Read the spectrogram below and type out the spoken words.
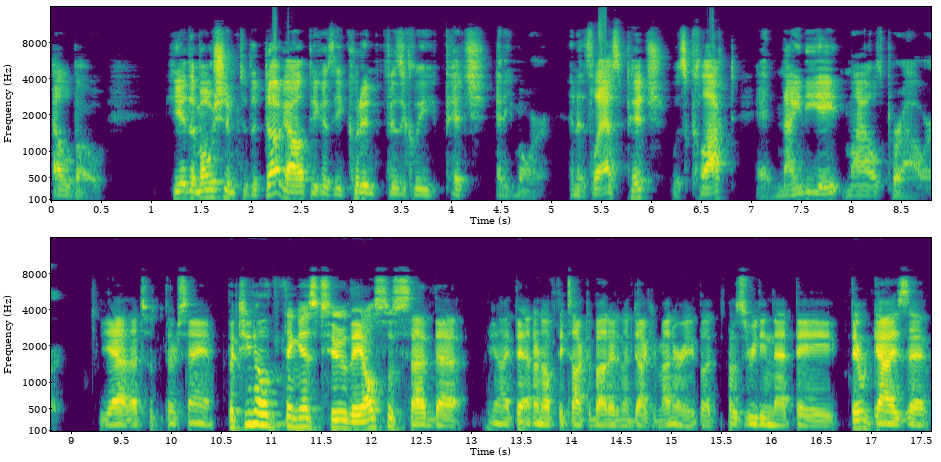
elbow. He had to motion him to the dugout because he couldn't physically pitch anymore. And his last pitch was clocked at 98 miles per hour. Yeah, that's what they're saying. But you know, the thing is too, they also said that you know, I, th- I don't know if they talked about it in the documentary, but I was reading that they there were guys that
